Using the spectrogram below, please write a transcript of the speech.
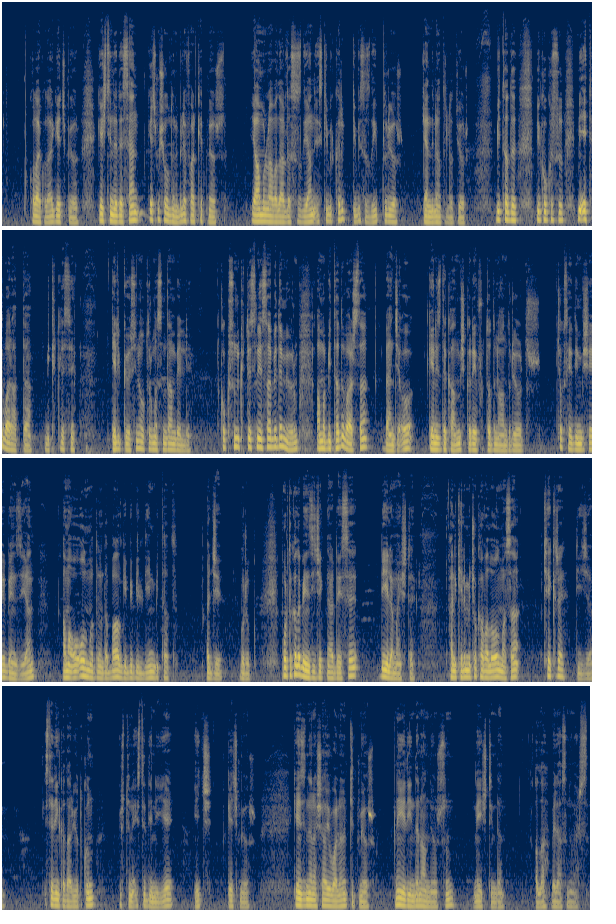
Kolay kolay geçmiyor. Geçtiğinde de sen geçmiş olduğunu bile fark etmiyorsun. Yağmurlu havalarda sızlayan eski bir kırık gibi sızlayıp duruyor. Kendini hatırlatıyor. Bir tadı, bir kokusu, bir eti var hatta. Bir kütlesi. Gelip göğsüne oturmasından belli. Kokusunu kütlesini hesap edemiyorum ama bir tadı varsa bence o genizde kalmış greyfurt tadını andırıyordur. Çok sevdiğim bir şeye benzeyen ama o olmadığını da bal gibi bildiğin bir tat. Acı, buruk. Portakala benzeyecek neredeyse değil ama işte. Hani kelime çok havalı olmasa kekre diyeceğim. İstediğin kadar yutkun, üstüne istediğini ye, iç, geçmiyor. Genzinden aşağı yuvarlanıp gitmiyor. Ne yediğinden anlıyorsun, ne içtiğinden. Allah belasını versin.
